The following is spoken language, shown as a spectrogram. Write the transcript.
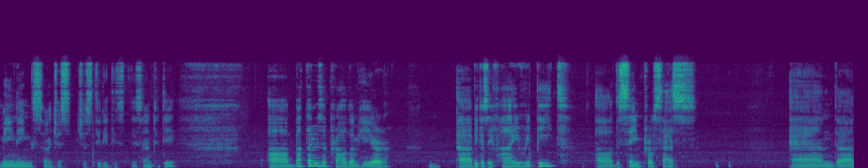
meaning. So I just just delete this, this entity. Uh, but there is a problem here uh, because if I repeat uh, the same process and uh,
